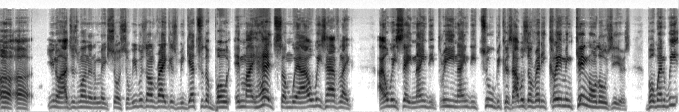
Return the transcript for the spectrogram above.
uh, you know, I just wanted to make sure. So we was on Rikers. We get to the boat. In my head somewhere, I always have like, I always say 93, 92 because I was already claiming king all those years. But when we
